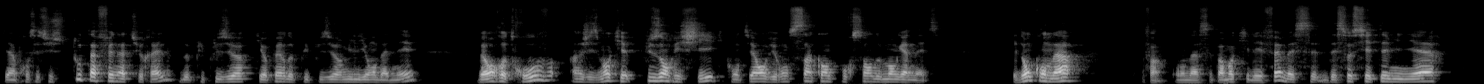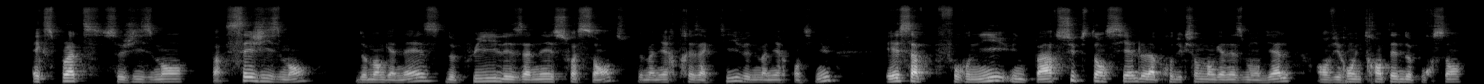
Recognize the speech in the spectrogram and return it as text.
qui est un processus tout à fait naturel depuis plusieurs, qui opère depuis plusieurs millions d'années, ben on retrouve un gisement qui est plus enrichi, qui contient environ 50% de manganèse. Et donc on a, enfin on a, c'est pas moi qui l'ai fait, mais des sociétés minières exploitent ce gisement, enfin ces gisements de manganèse depuis les années 60 de manière très active et de manière continue. Et ça fournit une part substantielle de la production de manganèse mondiale, environ une trentaine de pourcents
